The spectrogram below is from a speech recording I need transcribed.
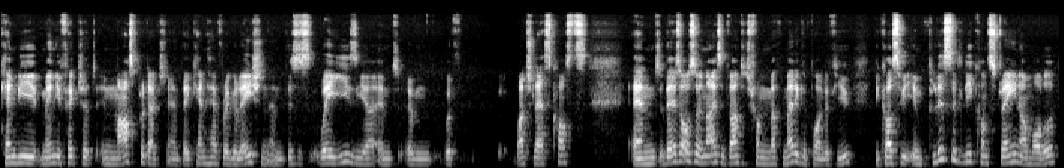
can be manufactured in mass production and they can have regulation, and this is way easier and um, with much less costs. And there's also a nice advantage from a mathematical point of view because we implicitly constrain our model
